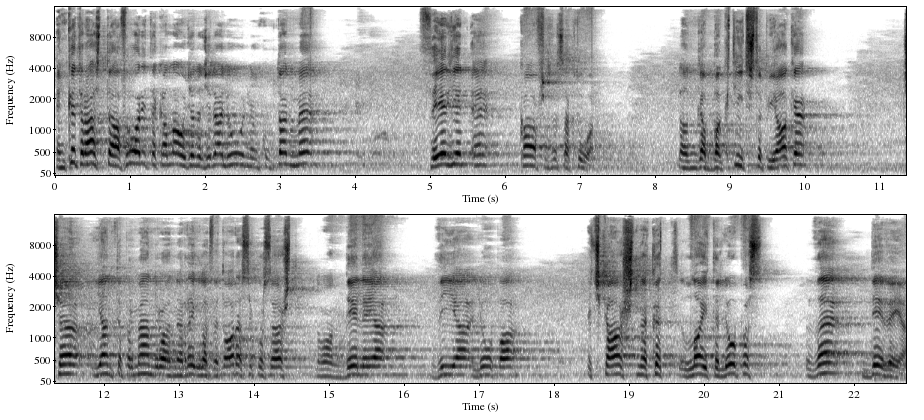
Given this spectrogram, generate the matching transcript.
Në këtë rast, të afruarit tek Allahu xhalla xhelalu nënkupton me therjen e kafshës së caktuar. do nga bagëtitë shtëpiake që janë të përmendura në rregullat fetare sikurse është, domthonë deleja, dhia, lopa e çka është në kët lloj të lopës dhe deveja.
